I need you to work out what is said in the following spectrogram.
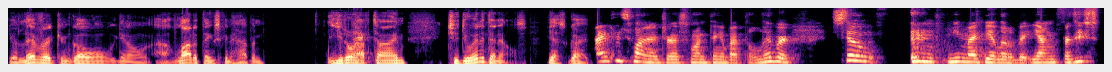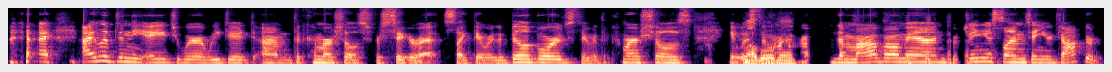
your liver can go you know a lot of things can happen. You don't have time to do anything else. Yes go ahead. I just want to address one thing about the liver. So you might be a little bit young for this but I, I lived in the age where we did um, the commercials for cigarettes. Like there were the billboards there were the commercials. It was Marlboro the, Man. the marlboro man virginia slims and your doctor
